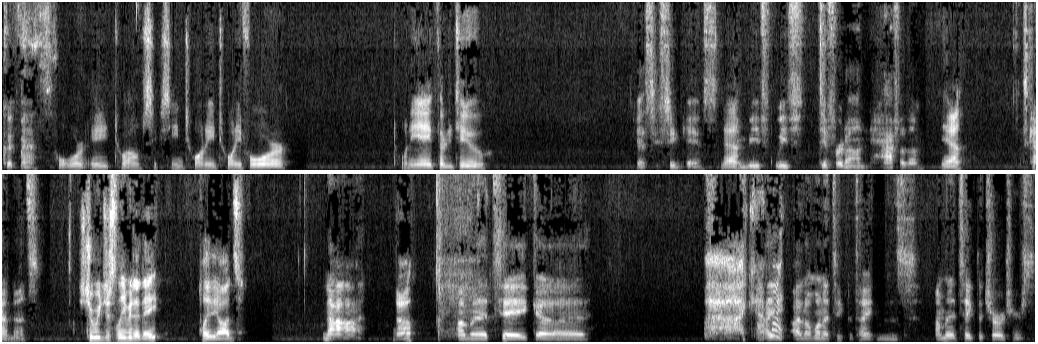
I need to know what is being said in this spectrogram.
Quick math. 4, 8, 12, 16, 20, 24, 28, 32. Yeah, sixteen games. Yeah. And we've we've differed on half of them. Yeah. That's kind of nuts. Should we just leave it at 8? Play the odds? Nah. No. I'm gonna take. uh I, I I, I don't want to take the Titans. I'm gonna take the Chargers.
